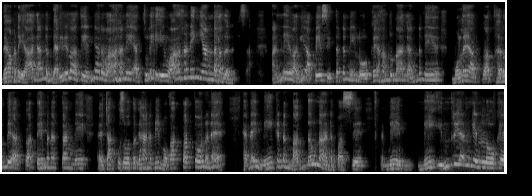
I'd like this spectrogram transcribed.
දැන් අපිට යාගන්න බැරි වෙලා තියෙන්නේ අර වාහනේ ඇතුලේ ඒ වාහනෙන් යන්න හදන නිසා. අන්න ඒ වගේ අපේ සිතට මේ ලෝකය හඳුනා ගන්න මේ මොළයක්වත් හෘදයක්වත් එහෙම නැත්නම් මේ චක්කුසෝත ගහන මේ මොකක්වත් ඕන නැහැ. හැබැයි මේකට බද්ධ වුණාට පස්සේ මේ මේ ඉන්ද්‍රියන්ගෙන් ලෝකය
